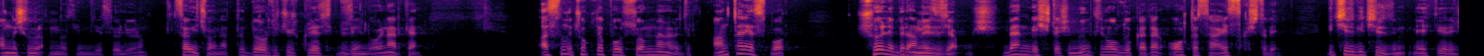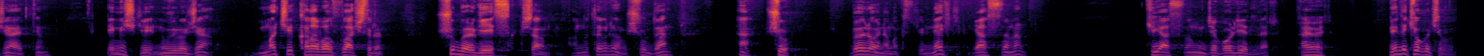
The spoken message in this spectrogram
anlaşılır anlatayım diye söylüyorum. Savic oynattı. 4-3-3 klasik düzeyinde oynarken aslında çok da pozisyon vermemedir. Antalya Spor şöyle bir analiz yapmış. Ben Beşiktaş'ı mümkün olduğu kadar orta sahaya sıkıştırayım. Bir çizgi çizdim, Mehdi'ye rica ettim. Demiş ki Nuri Hoca maçı kalabalıklaştırın. Şu bölgeye sıkışalım. Anlatabiliyor muyum? Şuradan, ha şu. Böyle oynamak istiyor. Ne yaslanın ki yaslanınca gol yediler. Evet. Ne de çok açılın.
